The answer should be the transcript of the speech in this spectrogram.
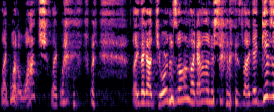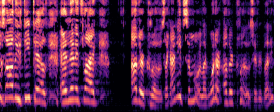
Like what, a watch? Like what? like they got Jordans on. Like I don't understand. It's like it gives us all these details, and then it's like other clothes. Like I need some more. Like what are other clothes, everybody?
